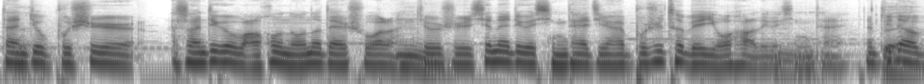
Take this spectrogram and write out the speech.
但就不是，算这个往后挪挪再说了。嗯就是现在这个形态其实还不是特别友好的一个形态，那比较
